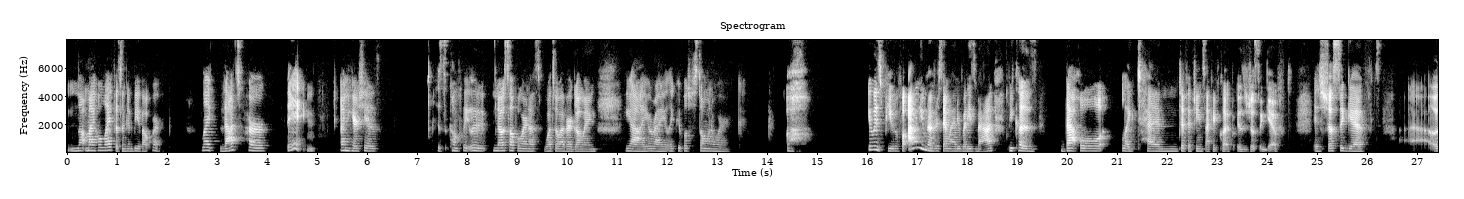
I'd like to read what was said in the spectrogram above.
not, my whole life isn't going to be about work. Like that's her thing. And here she is, just completely no self awareness whatsoever, going, yeah, you're right. Like people just don't want to work. Ugh. It was beautiful. I don't even understand why anybody's mad because that whole like 10 to 15 second clip is just a gift. It's just a gift. Uh,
